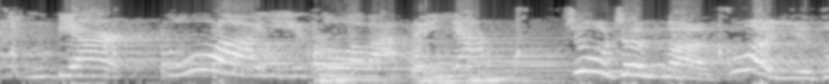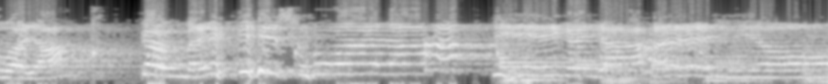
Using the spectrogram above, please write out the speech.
井边坐一坐吧，怎样？就这么坐一坐呀，更没得说啊。一个呀，哎呦，哎呀，你可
